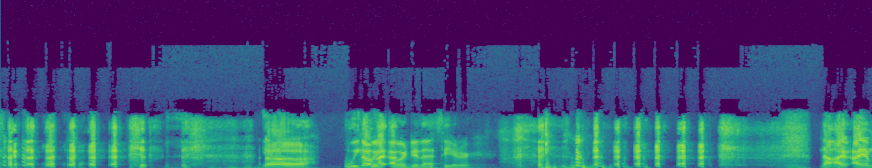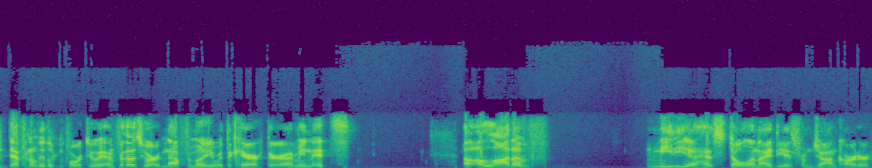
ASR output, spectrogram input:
Prostitute. Uh, We No, quit I- I- going to that theater. no, I, I am definitely looking forward to it. And for those who are not familiar with the character, I mean, it's a, a lot of media has stolen ideas from John Carter.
